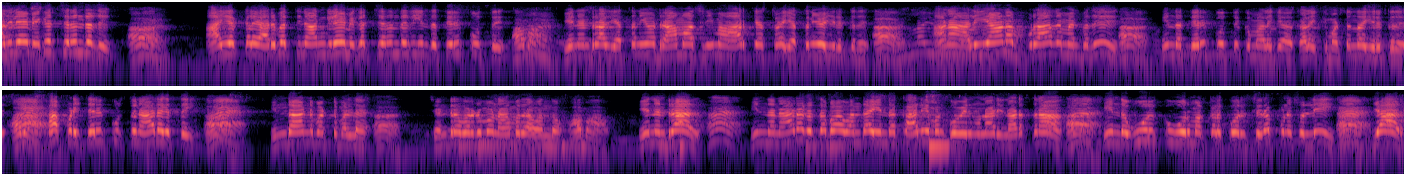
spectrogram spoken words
அதிலே மிகச் சிறந்தது ஆயிரக்கலை அறுபத்தி நான்கிலே மிகச் சிறந்தது இந்த திருக்கூத்து. ஏனென்றால் எத்தனையோ டிராமா சினிமா ஆர்கெஸ்ட்ரா எத்தனையோ இருக்குது. ஆனா அழியான புராணம் என்பது. இந்த தெருக்கூத்துக்கு மலைக்கு கலைக்கு மட்டும்தான் இருக்குது. அப்படி தெருக்கூத்து நாடகத்தை இந்த ஆண்டு மட்டுமல்ல சென்ற வருடமும் நாம தான் வந்தோம். ஆமா. ஏனென்றால் இந்த நாடக சபா வந்தா இந்த காளியம்மன் கோவில் முன்னாடி நடத்தினா இந்த ஊருக்கு ஊர் மக்களுக்கு ஒரு சிறப்புன்னு சொல்லி யார்?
